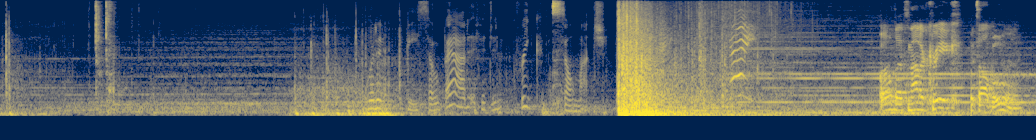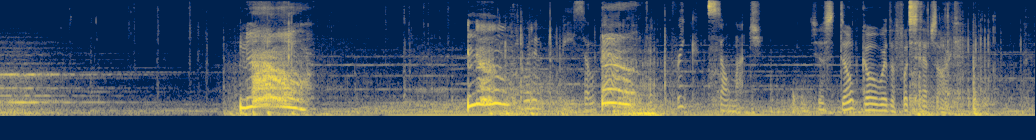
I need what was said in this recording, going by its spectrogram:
Wouldn't be so bad if it didn't creak so much. Well, that's not a creek. It's all boom. No. No! Wouldn't be so bad if it didn't creak so much. just don't go where the footsteps aren't.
